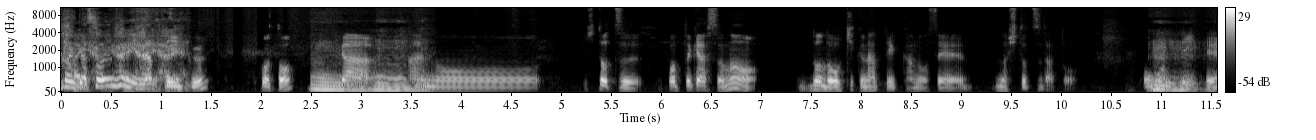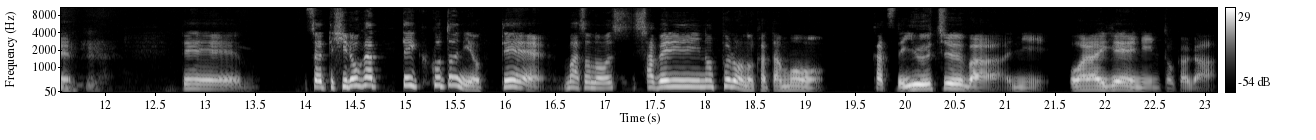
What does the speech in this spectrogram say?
なんかそういう風になっていくことが、あのー一つ、ポッドキャストのどんどん大きくなっていく可能性の一つだと思っていて、で、そうやって広がっていくことによって、まあその喋りのプロの方もかつて YouTuber にお笑い芸人とかが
